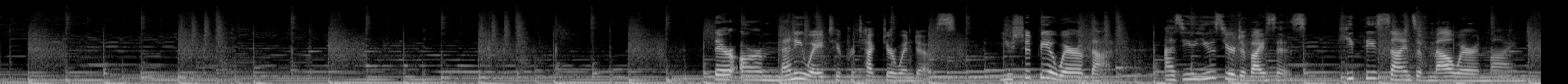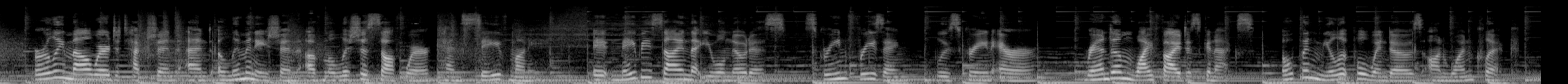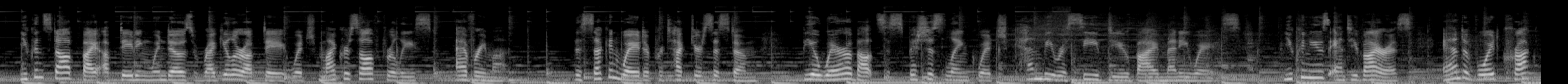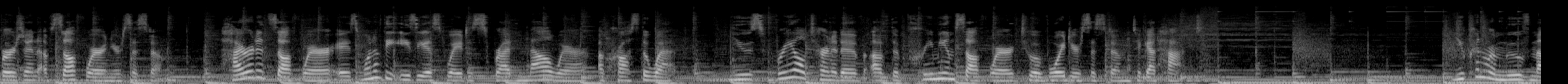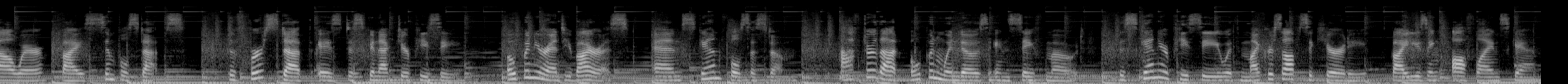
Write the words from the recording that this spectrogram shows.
There are many ways to protect your Windows. You should be aware of that. As you use your devices, keep these signs of malware in mind. Early malware detection and elimination of malicious software can save money. It may be sign that you will notice Screen freezing, blue screen error. Random Wi-Fi disconnects. Open multiple windows on one click. You can stop by updating Windows regular update which Microsoft released every month. The second way to protect your system, be aware about suspicious link which can be received you by many ways. You can use antivirus and avoid crack version of software in your system. Pirated software is one of the easiest way to spread malware across the web. Use free alternative of the premium software to avoid your system to get hacked. You can remove malware by simple steps. The first step is disconnect your PC. Open your antivirus and scan full system. After that, open Windows in safe mode to scan your PC with Microsoft Security by using offline scan.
